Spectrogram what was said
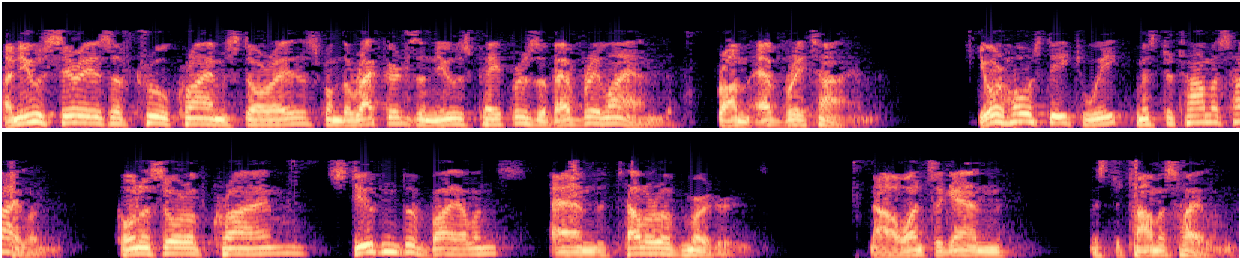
A new series of true crime stories from the records and newspapers of every land, from every time. Your host each week, Mr. Thomas Hyland, connoisseur of crime, student of violence, and teller of murders. Now, once again, Mr. Thomas Hyland.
